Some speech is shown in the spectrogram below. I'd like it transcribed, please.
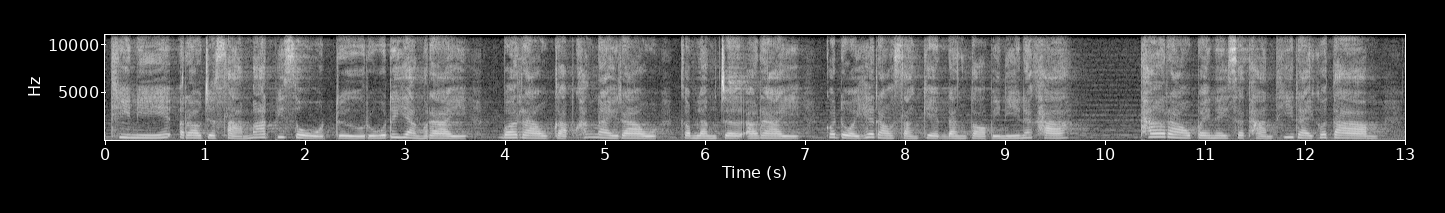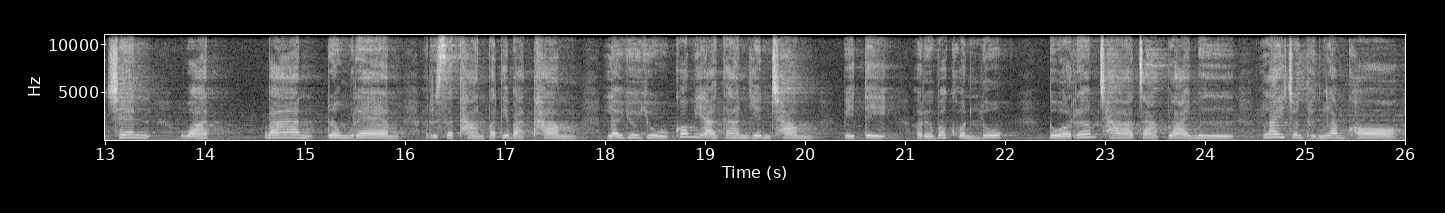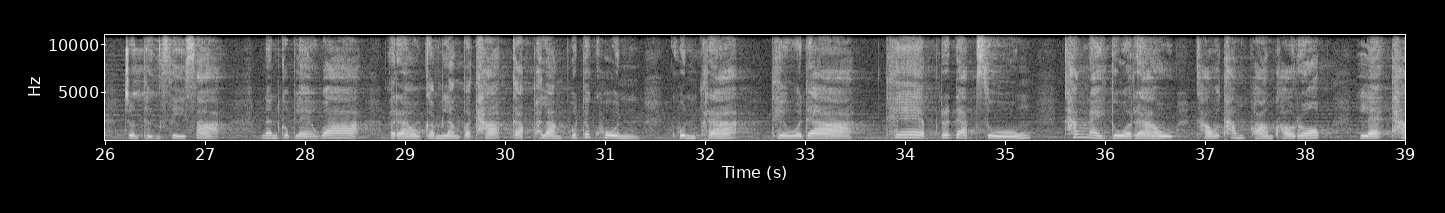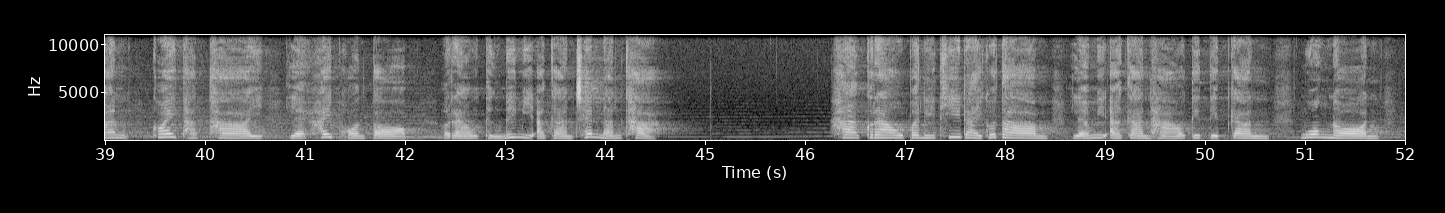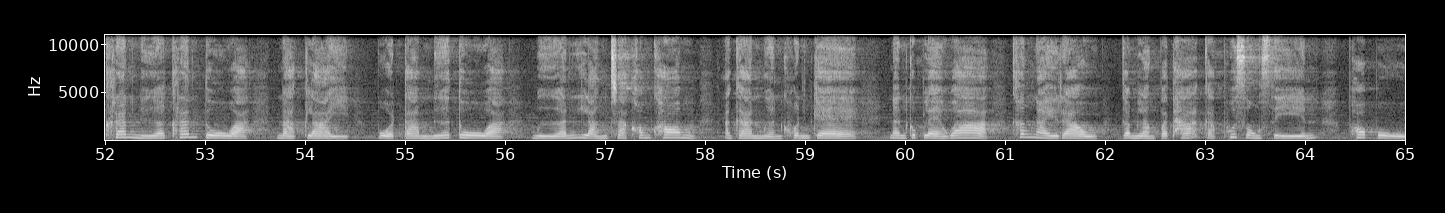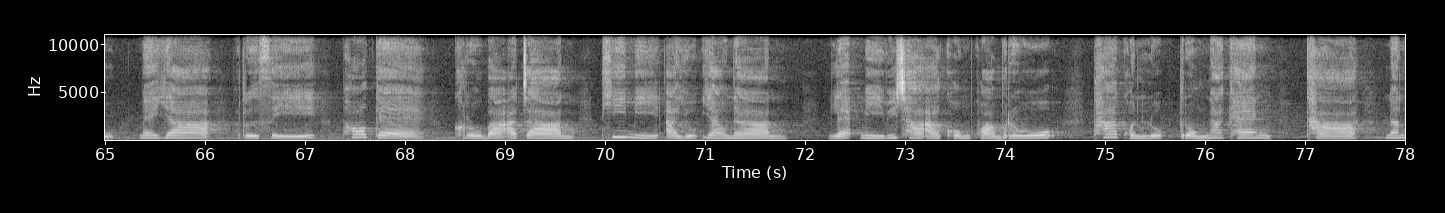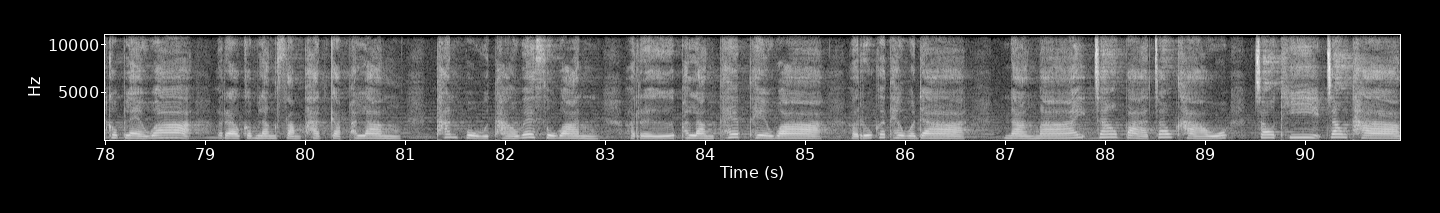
ทีนี้เราจะสามารถพิสูจน์หรือรู้ได้อย่างไร ว่าเรากับข้างในเรากำลังเจออะไร ก็โดยให้เราสังเกตดังต่อไปนี้นะคะ ถ้าเราไปในสถานที่ใดก็ตาม เช่น วัด บ้าน โรงแรม หรือสถานปฏิบัติธรรม แล้วอยู่ๆก็มีอาการเย็นช่ำปิติ หรือว่าขนลุก ตัวเริ่มชาจากปลายมือ ไล่จนถึงลำคอ จนถึงศีรษะ นั่นก็แปลว่า เรากำลังปะทะกับพลังพุทธคุณ คุณพระ เทวดา เทพ ระดับสูง ข้างในตัวเราเขาทำความเคารพ และท่านก็ให้ทักทาย และให้พรตอบ เราถึงได้มีอาการเช่นนั้นค่ะ หากเราไปในที่ใดก็ตาม แล้วมีอาการหาวติดติดกัน ง่วงนอน ครั่นเนื้อครั่นตัว หนักไหล ปวดตามเนื้อตัว เหมือนหลังจากค่อมๆ อาการเหมือนคนแก่ นั่นก็แปลว่า ข้างในเรากำลังปะทะกับผู้ทรงศีล พ่อปู่ แม่ย่าฤาษีพ่อแก่ ครูบาอาจารย์ ที่มีอายุยาวนาน และมีวิชาอาคมความรู้ ถ้าขนลุกตรงหน้าแข้ง ขา นั่นก็แปลว่า เรากำลังสัมผัสกับพลัง ท่านปู่ท้าวเวสสุวรรณหรือพลังเทพเทวา รุกเทวดา นางไม้ เจ้าป่าเจ้าเขา เจ้าที่เจ้าทาง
